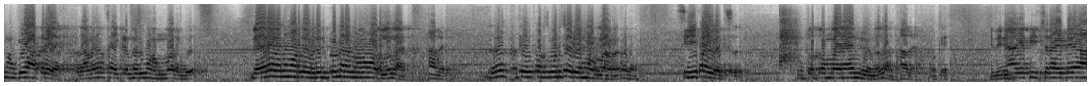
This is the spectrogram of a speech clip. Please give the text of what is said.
നമുക്ക് യാത്ര ചെയ്യാം. അതാണ് സൈക്കിളിന്റെ ഒരു ഗുണം എന്ന് പറയുന്നത്. വേറെ ഏതെങ്കിലും മോഡൽ ഇവിടെ ഇപ്പം രണ്ട് മൂന്ന് മോഡൽ അല്ലേ? അതെ. ഇത് കുറച്ചും കൂടി ചെറിയ മോഡലാണ് അല്ലെ? സി ഫൈവ് എക്സ് മുപ്പത്തി ഒമ്പതിനായിരം രൂപയാണ് അല്ലേ? അതെ. ഓക്കെ ഇതിനാകെ ഫീച്ചർ ആയിട്ട് ആ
